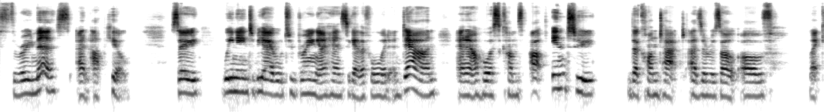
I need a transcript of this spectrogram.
throughness and uphill. So we need to be able to bring our hands together forward and down, and our horse comes up into the contact as a result of like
